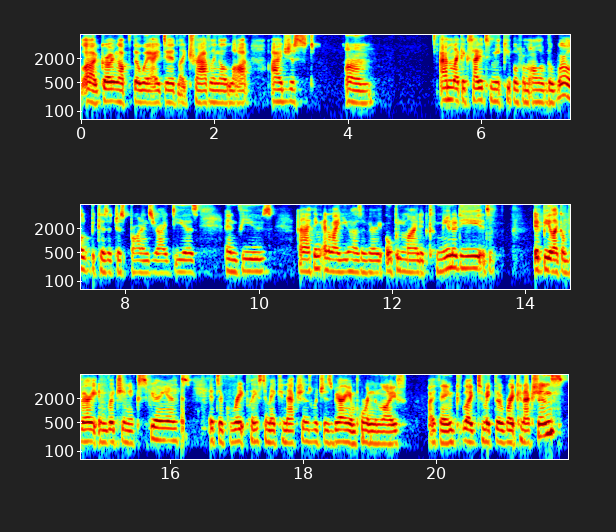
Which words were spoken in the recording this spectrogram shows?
uh, growing up the way I did, like traveling a lot, I just, um, I'm like excited to meet people from all over the world because it just broadens your ideas and views. And I think NYU has a very open minded community. It's it'd be like a very enriching experience. It's a great place to make connections, which is very important in life. I think, like to make the right connections.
